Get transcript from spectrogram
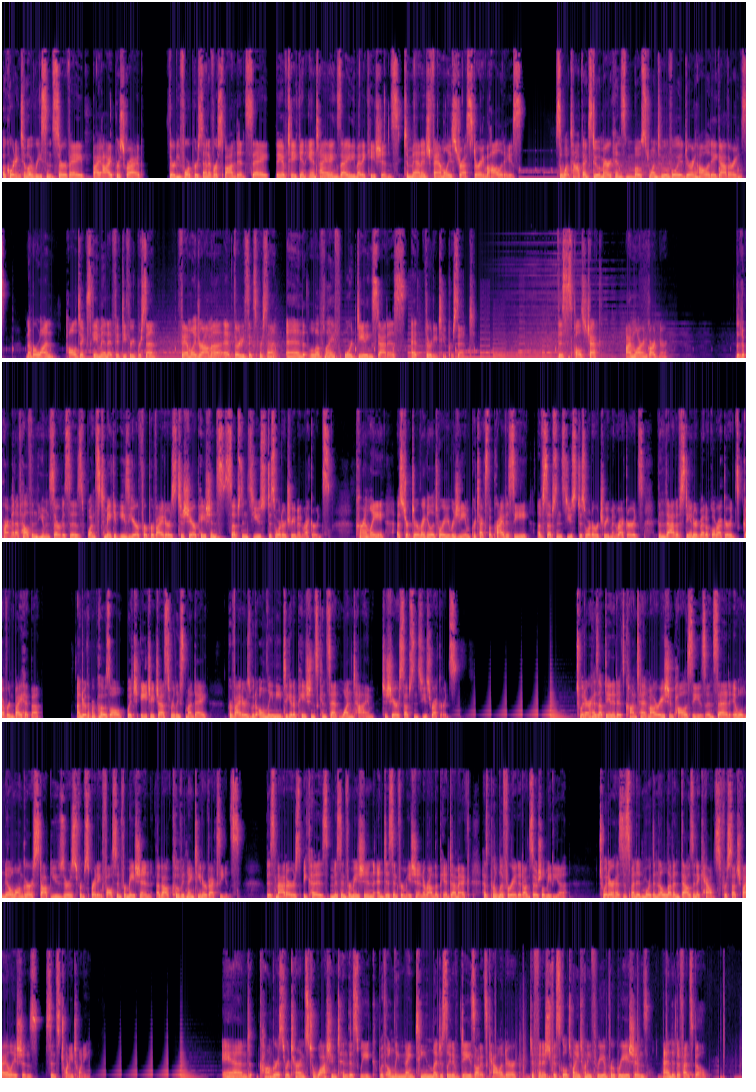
According to a recent survey by iPrescribe, 34% of respondents say they have taken anti anxiety medications to manage family stress during the holidays. So, what topics do Americans most want to avoid during holiday gatherings? Number one, politics came in at 53%, family drama at 36%, and love life or dating status at 32%. This is Pulse Check. I'm Lauren Gardner. The Department of Health and Human Services wants to make it easier for providers to share patients' substance use disorder treatment records. Currently, a stricter regulatory regime protects the privacy of substance use disorder treatment records than that of standard medical records governed by HIPAA. Under the proposal, which HHS released Monday, providers would only need to get a patient's consent one time to share substance use records. Twitter has updated its content moderation policies and said it will no longer stop users from spreading false information about COVID 19 or vaccines. This matters because misinformation and disinformation around the pandemic has proliferated on social media. Twitter has suspended more than 11,000 accounts for such violations since 2020. And Congress returns to Washington this week with only 19 legislative days on its calendar to finish fiscal 2023 appropriations and a defense bill.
